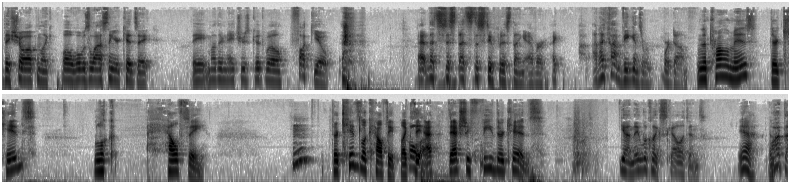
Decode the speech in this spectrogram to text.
They show up and like, well, what was the last thing your kids ate? They ate Mother Nature's Goodwill. Fuck you. That- that's just that's the stupidest thing ever. I, and I thought vegans were, were dumb. And the problem is, their kids look healthy. Hmm? Their kids look healthy. Like Hold they on. they actually feed their kids. Yeah, and they look like skeletons. Yeah. What the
